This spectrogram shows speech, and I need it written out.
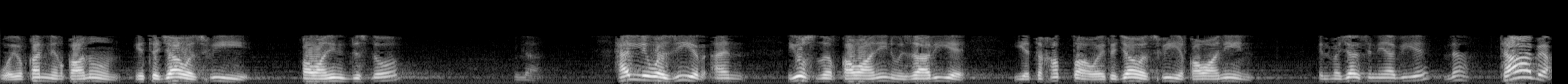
ويقنن قانون يتجاوز فيه قوانين الدستور؟ لا. هل لوزير أن يصدر قوانين وزارية يتخطى ويتجاوز فيه قوانين المجالس النيابية؟ لا. تابع.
